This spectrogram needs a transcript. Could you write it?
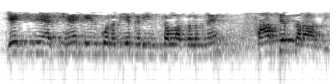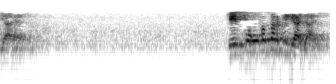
یہ چیزیں ایسی ہیں کہ ان کو نبی کریم صلی اللہ علیہ وسلم نے فاسق قرار دیا ہے۔ کہ ان کو قطر کیا جائے۔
